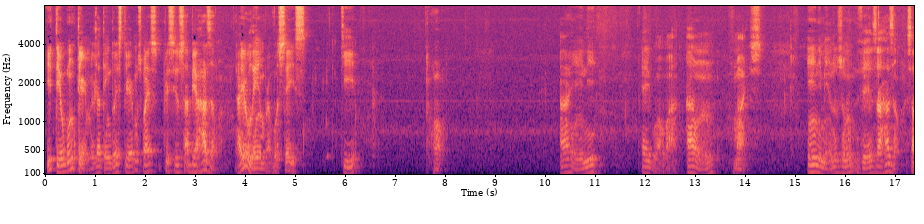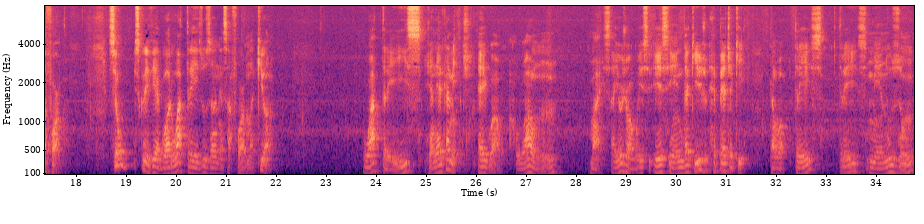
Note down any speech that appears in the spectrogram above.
E ter algum termo. Eu já tenho dois termos, mas preciso saber a razão. Aí eu lembro a vocês que, ó, AN é igual a A1 mais N menos 1 vezes a razão, essa forma. Se eu escrever agora o A3 usando essa fórmula aqui, ó, o A3, genericamente, é igual ao A1 mais. Aí eu jogo esse, esse N daqui repete aqui. Então, ó, 3, 3 menos 1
